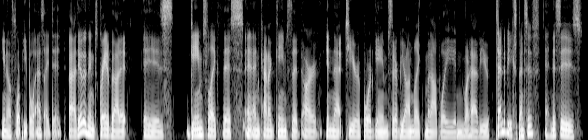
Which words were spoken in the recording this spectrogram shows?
you know, four people as I did. Uh, the other thing that's great about it is games like this and, and kind of games that are in that tier of board games that are beyond like Monopoly and what have you tend to be expensive. And this is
